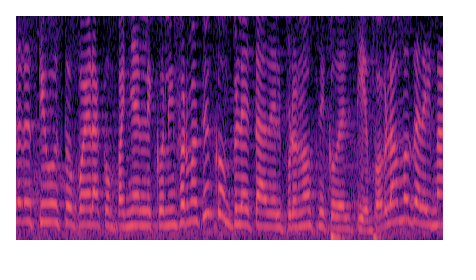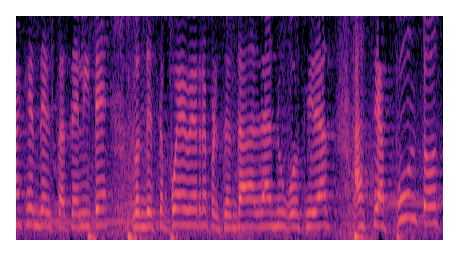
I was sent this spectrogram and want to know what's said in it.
tardes, qué gusto poder acompañarle con la información completa del pronóstico del tiempo. Hablamos de la imagen del satélite donde se puede ver representada la nubosidad hacia puntos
